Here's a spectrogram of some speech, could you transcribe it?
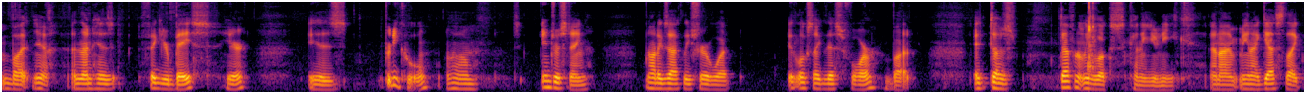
But yeah, and then his figure base here is pretty cool. Um, it's interesting. Not exactly sure what it looks like this for, but it does definitely looks kind of unique. And I mean, I guess like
